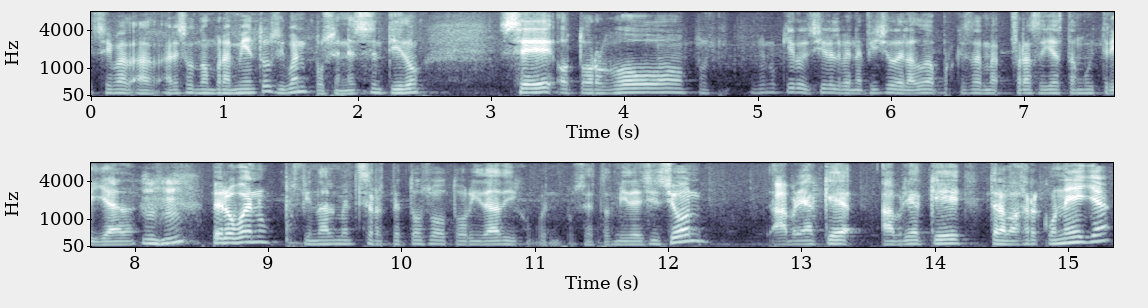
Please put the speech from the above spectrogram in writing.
se iba a dar esos nombramientos y bueno, pues en ese sentido se otorgó, pues, yo no quiero decir el beneficio de la duda porque esa frase ya está muy trillada, pero bueno, pues finalmente se respetó su autoridad y dijo, bueno, pues esta es mi decisión, habría que, habría que trabajar con ella.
